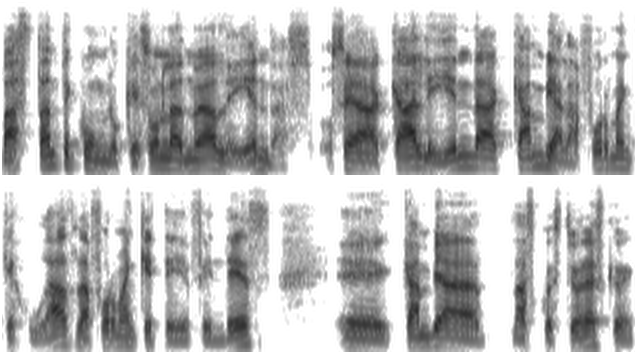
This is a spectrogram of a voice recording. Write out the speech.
bastante con lo que son las nuevas leyendas. O sea, cada leyenda cambia la forma en que jugás, la forma en que te defendés, eh, cambia las cuestiones que,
